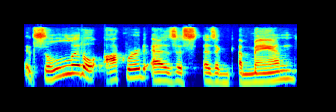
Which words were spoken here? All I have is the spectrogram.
it's a little awkward as a, as a, a man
